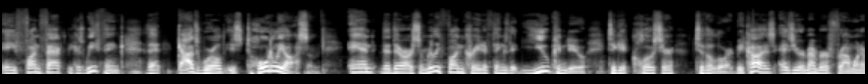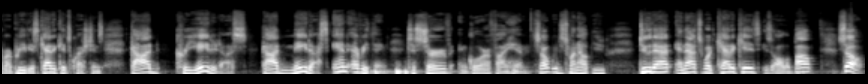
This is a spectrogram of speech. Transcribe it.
a fun fact because we think that God's world is totally awesome and that there are some really fun creative things that you can do to get closer to the Lord. Because as you remember from one of our previous catakids questions, God created us. God made us and everything to serve and glorify him. So we just want to help you do that. And that's what CataKids is all about. So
